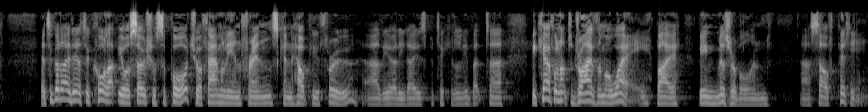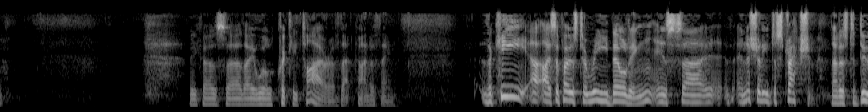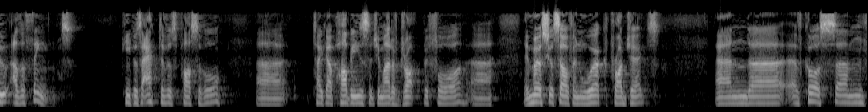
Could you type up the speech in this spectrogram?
It's a good idea to call up your social support. Your family and friends can help you through uh, the early days, particularly, but uh, be careful not to drive them away by being miserable and self pitying because they will quickly tire of that kind of thing. The key, uh, I suppose, to rebuilding is uh, initially distraction. That is, to do other things. Keep as active as possible. Uh, take up hobbies that you might have dropped before. Uh, immerse yourself in work projects. And, uh, of course, um,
